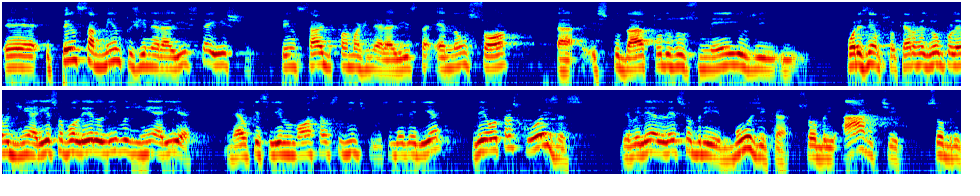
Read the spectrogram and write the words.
é, o pensamento generalista é isso. Pensar de forma generalista é não só estudar todos os meios e, e, por exemplo, se eu quero resolver um problema de engenharia, só vou ler livros de engenharia. Né? O que esse livro mostra é o seguinte, que você deveria ler outras coisas. Deveria ler sobre música, sobre arte, sobre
